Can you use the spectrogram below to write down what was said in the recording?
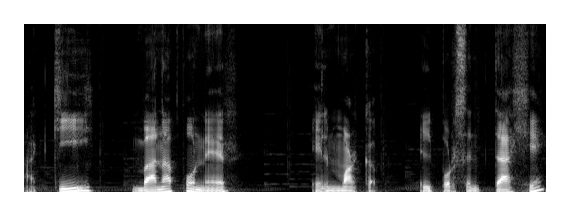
Aquí van a poner el markup el porcentaje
